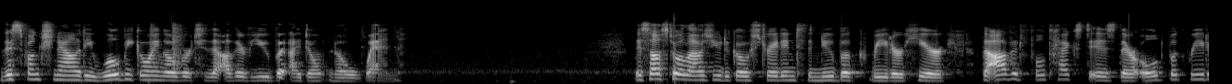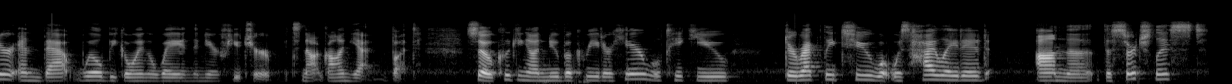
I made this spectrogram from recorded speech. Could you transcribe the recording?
This functionality will be going over to the other view, but I don't know when. This also allows you to go straight into the new book reader here. The Ovid full text is their old book reader and that will be going away in the near future. It's not gone yet, but. So clicking on new book reader here will take you directly to what was highlighted on the, the search list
